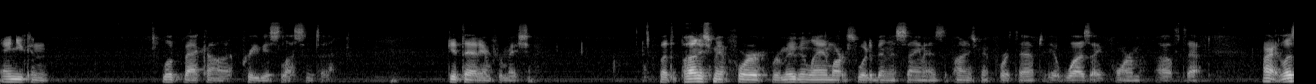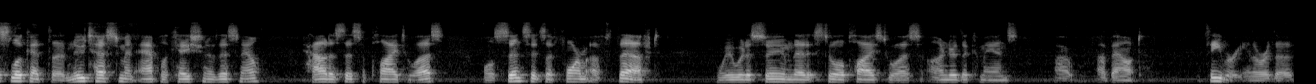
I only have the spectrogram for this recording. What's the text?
And you can look back on a previous lesson to get that information. But the punishment for removing landmarks would have been the same as the punishment for theft. It was a form of theft. All right, let's look at the New Testament application of this now. How does this apply to us? Well, since it's a form of theft, we would assume that it still applies to us under the commands uh, about thievery or the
